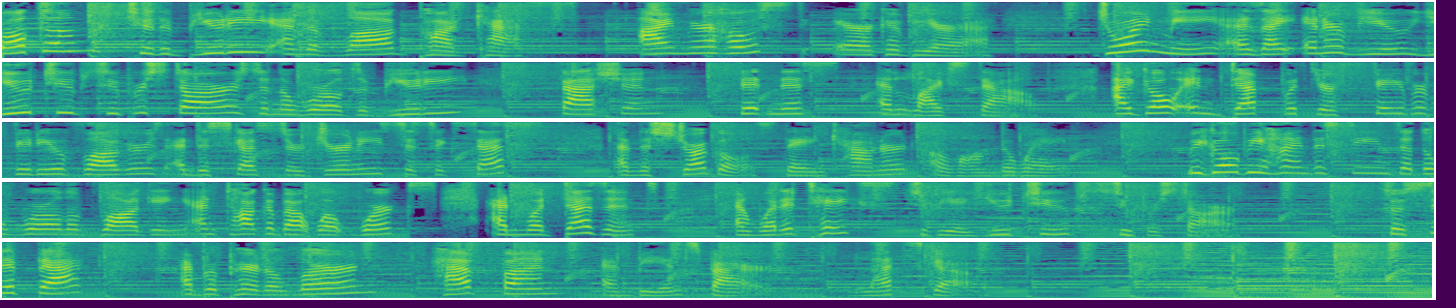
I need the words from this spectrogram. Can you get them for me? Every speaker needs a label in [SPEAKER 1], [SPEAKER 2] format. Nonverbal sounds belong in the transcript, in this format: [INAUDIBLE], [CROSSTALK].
[SPEAKER 1] Welcome to the Beauty and the Vlog podcast. I'm your host, Erica Vieira. Join me as I interview YouTube superstars in the worlds of beauty, fashion, fitness, and lifestyle. I go in depth with your favorite video vloggers and discuss their journeys to success and the struggles they encountered along the way. We go behind the scenes of the world of vlogging and talk about what works and what doesn't, and what it takes to be a YouTube superstar. So sit back and prepare to learn, have fun, and be inspired. Let's go.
